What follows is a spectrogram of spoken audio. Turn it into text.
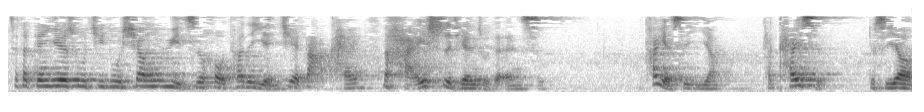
在他跟耶稣基督相遇之后，他的眼界大开，那还是天主的恩赐。他也是一样，他开始就是要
